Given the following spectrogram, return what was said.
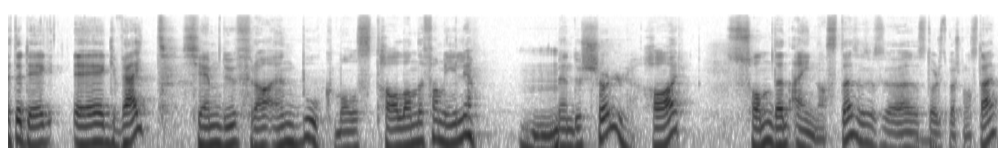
Etter deg jeg veit, kommer du fra en bokmålstalende familie. Mm. Men du sjøl har som den eneste står det spørsmålstegn,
